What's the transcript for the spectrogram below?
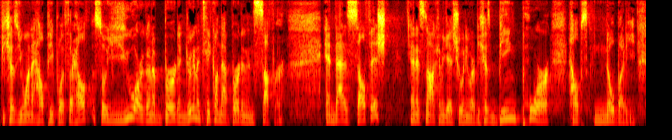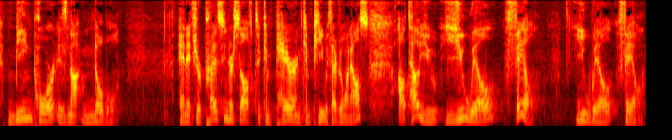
because you want to help people with their health. So you are going to burden, you're going to take on that burden and suffer. And that is selfish and it's not going to get you anywhere because being poor helps nobody. Being poor is not noble. And if you're pricing yourself to compare and compete with everyone else, I'll tell you, you will fail. You will fail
